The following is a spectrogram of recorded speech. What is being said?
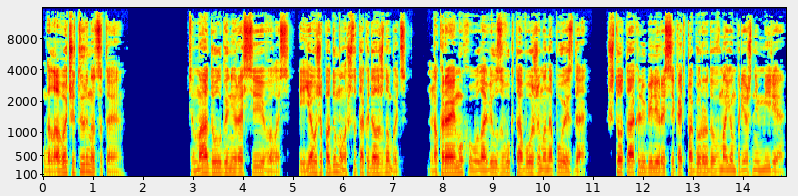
Глава 14. Тьма долго не рассеивалась, и я уже подумал, что так и должно быть. Но краем уха уловил звук того же монопоезда, что так любили рассекать по городу в моем прежнем мире.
